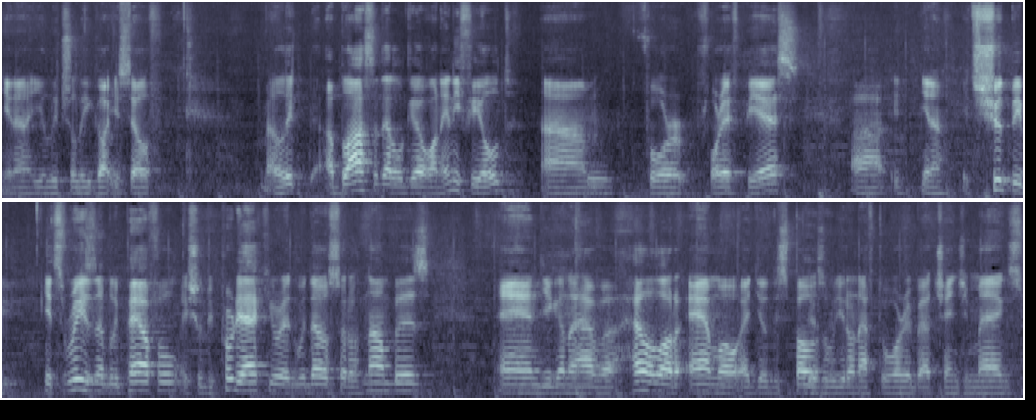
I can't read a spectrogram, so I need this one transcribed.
You know, you literally got yourself a, lit, a blaster that'll go on any field um, for for FPS. Uh, it, you know, it should be. It's reasonably powerful. It should be pretty accurate with those sort of numbers, and you're gonna have a hell of a lot of ammo at your disposal. You don't have to worry about changing mags.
